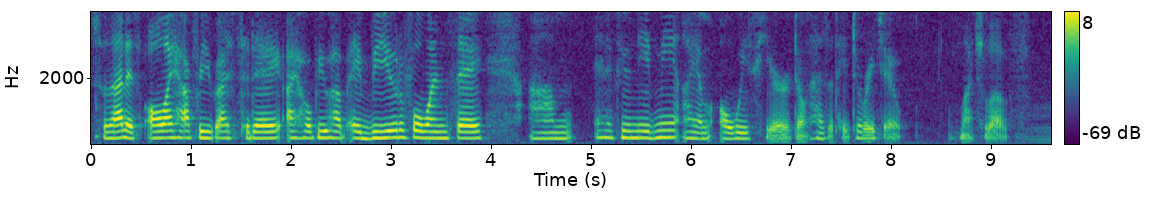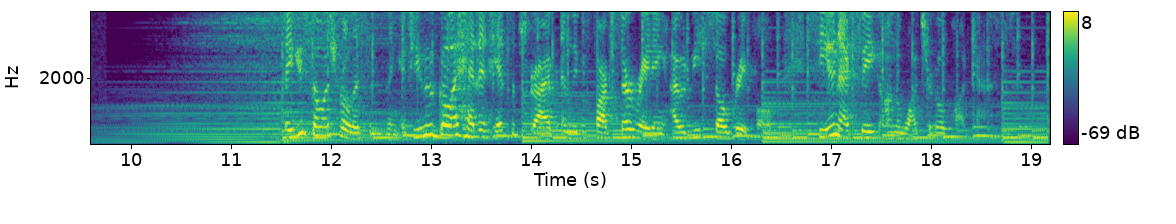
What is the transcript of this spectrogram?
So that is all I have for you guys today. I hope you have a beautiful Wednesday. Um, and if you need me, I am always here. Don't hesitate to reach out. Much love. Thank you so much for listening. If you could go ahead and hit subscribe and leave a five star rating, I would be so grateful. See you next week on the Watch Your Go podcast.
